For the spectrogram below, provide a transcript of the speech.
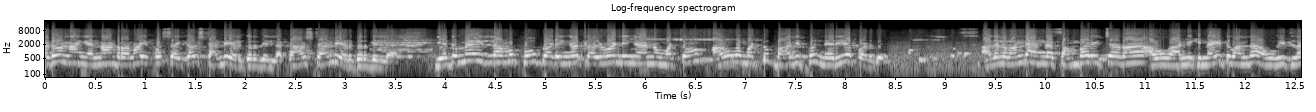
இடம் நாங்க என்னன்றோம்னா இப்போ சைக்கிள் ஸ்டாண்ட் எடுக்கிறது இல்ல. கார் ஸ்டாண்ட் எடுக்கிறது இல்ல. எதுவுமே இல்லாம பூக்கடைங்க கல்வண்டிங்கன்னு மட்டும் அவங்க மட்டும் பாதிப்பு நிறைய படுது அதுல வந்து அங்க சம்பாதிச்சாதான் அவங்க அன்னைக்கு நைட் வந்து அவங்க வீட்டுல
